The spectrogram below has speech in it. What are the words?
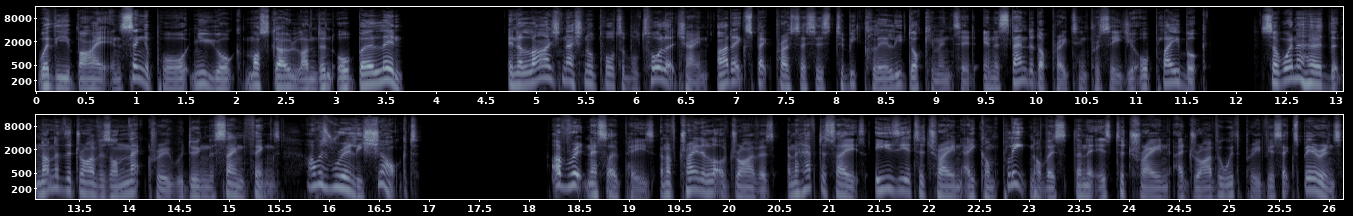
whether you buy it in Singapore, New York, Moscow, London, or Berlin. In a large national portable toilet chain, I'd expect processes to be clearly documented in a standard operating procedure or playbook. So when I heard that none of the drivers on that crew were doing the same things, I was really shocked. I've written SOPs and I've trained a lot of drivers, and I have to say it's easier to train a complete novice than it is to train a driver with previous experience.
